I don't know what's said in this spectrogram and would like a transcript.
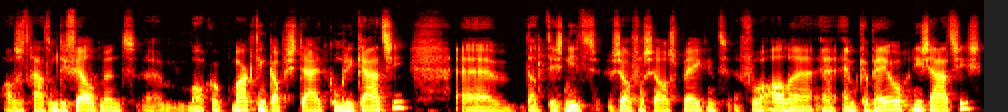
als het gaat om development, uh, ook marketingcapaciteit, communicatie. Uh, dat is niet zo vanzelfsprekend voor alle uh, MKB-organisaties.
